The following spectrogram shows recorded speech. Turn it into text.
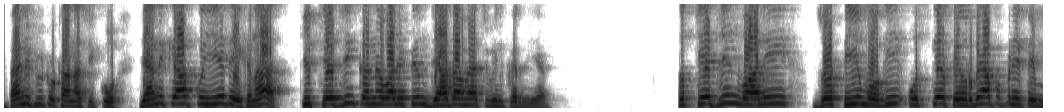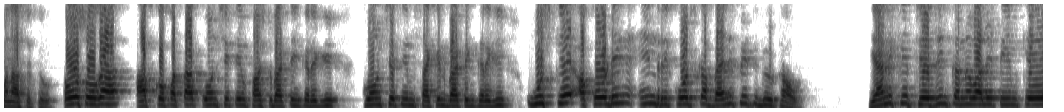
बेनिफिट उठाना सीखो। यानी कि आपको ये देखना कि चेजिंग करने वाली टीम ज़्यादा मैच विन कर रही है। तो चेजिंग वाली जो टीम होगी, उसके फेवर में आप अपनी टीम बना सकते हो। टॉस होगा, आपको पता कौन सी टीम फ़र्स्ट बैटिंग करेगी, कौन सी टीम सेकंड बैटिंग करेगी। उसके अकॉर्डिंग इन रिकॉर्ड्स का बेनिफिट भी उठाओ। यानी कि चेजिंग करने वाली टीम के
